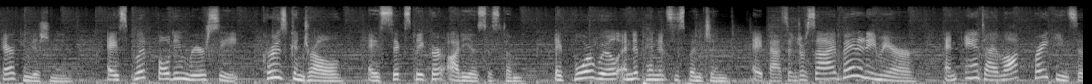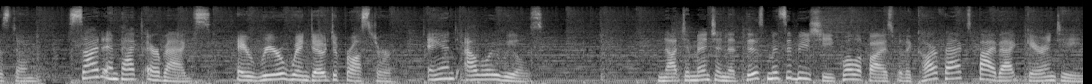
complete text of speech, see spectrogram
Air conditioning, a split folding rear seat, cruise control, a six-speaker audio system, a four-wheel independent suspension, a passenger side vanity mirror, an anti-lock braking system, side impact airbags, a rear window defroster, and alloy wheels. Not to mention that this Mitsubishi qualifies for the Carfax buyback guarantee.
